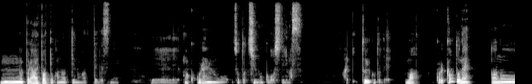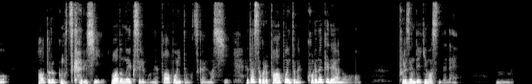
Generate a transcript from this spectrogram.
うん、やっぱり iPad かなっていうのがあってですね。えー、まあ、ここら辺をちょっと注目をしています。はい。ということで、まあ、これ買うとね、あの、アウトルックも使えるし、ワードのエクセルもね、パワーポイントも使えますし、下手すとこれパワーポイントね、これだけであの、プレゼンできますんでね、うん、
